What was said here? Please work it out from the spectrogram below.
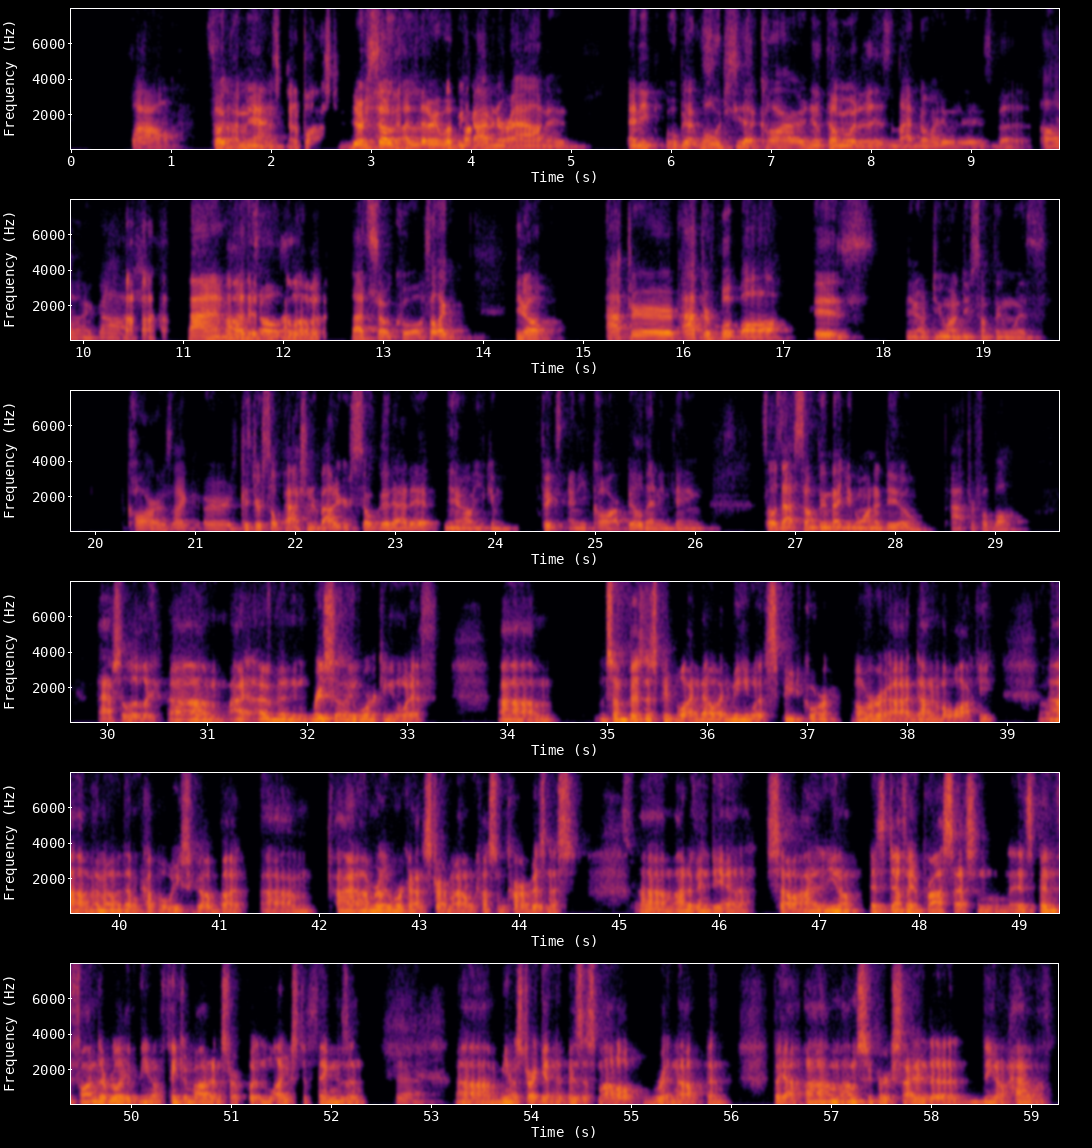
Wow. So, um, man, it's been a blast. You're so, I literally will be driving around and, and he will be like, Whoa, did you see that car? And he'll tell me what it is. And I have no idea what it is, but oh my gosh. Man, oh, dude, so, I love it. That's so cool. So, like, you know, after after football is you know do you want to do something with cars like or because you're so passionate about it you're so good at it you know you can fix any car build anything. So is that something that you'd want to do after football? Absolutely. Um, I, have been recently working with um, some business people i know and meeting with SpeedKore over uh, down in milwaukee. Oh, um, i met with them a couple weeks ago but um, I, i'm really working on starting my own custom car business um, out of Indiana. So I, you know, it's definitely a process, and it's been fun to really, you know, think about it and start putting legs to things, and yeah, um, you know, start getting the business model written up. And but yeah, um, I'm super excited to, you know, have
